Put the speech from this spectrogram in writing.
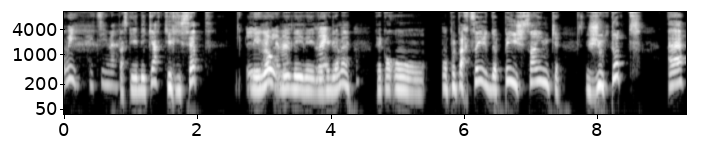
Oui, effectivement. Parce qu'il y a des cartes qui reset Les roles, règlements. les, les- les- les Ouais. règlements. Fait qu'on on, on peut partir de page 5, joue toutes, à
